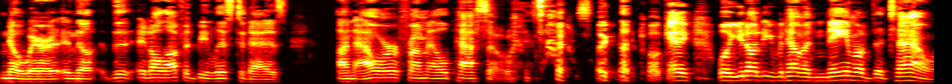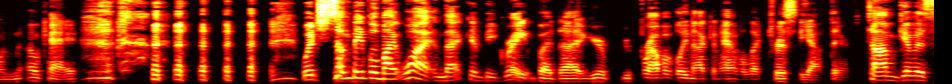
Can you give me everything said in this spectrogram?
nowhere, and the, the it'll often be listed as an hour from El Paso. so you're like, okay, well, you don't even have a name of the town. Okay. Which some people might want, and that could be great, but uh, you're, you're probably not going to have electricity out there. Tom, give us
